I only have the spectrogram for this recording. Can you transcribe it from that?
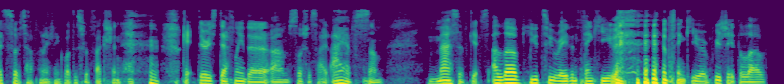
It's so tough when I think about this reflection. okay, there is definitely the um, social side. I have some massive gifts. I love you too, Raiden. Thank you. Thank you. I appreciate the love.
